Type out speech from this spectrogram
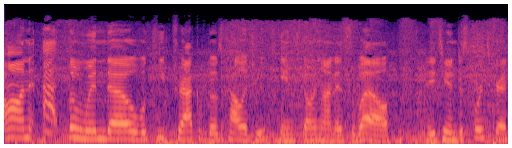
on At the Window. We'll keep track of those college hoops games going on as well. Stay tuned to Sports Grid.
